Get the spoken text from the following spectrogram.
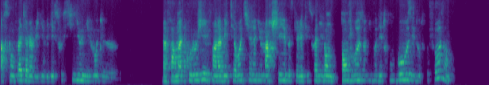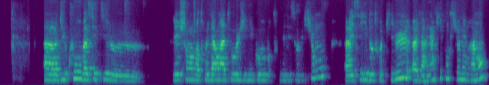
parce qu'en fait, il y avait des soucis au niveau de la pharmacologie. Enfin, elle avait été retirée du marché parce qu'elle était soi-disant dangereuse au niveau des thromboses et d'autres choses. Euh, du coup, bah, c'était l'échange entre le dermato et le gynéco pour trouver des solutions, essayer d'autres pilules. Il n'y a rien qui fonctionnait vraiment.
